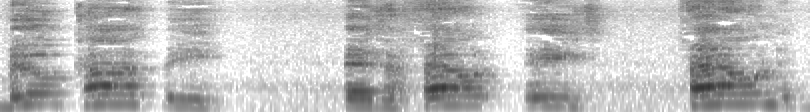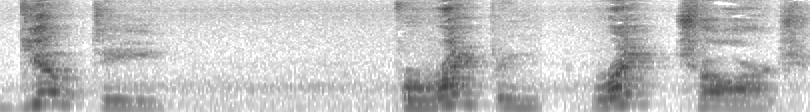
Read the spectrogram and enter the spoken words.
Bill Cosby is a found he's found guilty for raping rape charge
